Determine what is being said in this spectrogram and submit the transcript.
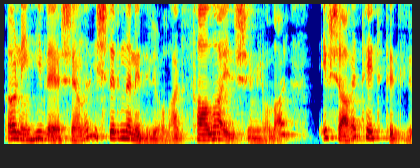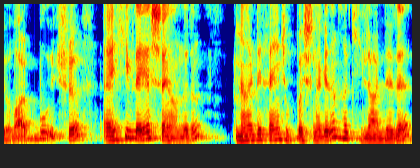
Örneğin HIV'le yaşayanlar işlerinden ediliyorlar, sağlığa erişemiyorlar, ifşa ve tehdit ediliyorlar. Bu üçü e, HIV'le yaşayanların neredeyse en çok başına gelen hak ihlalleri.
